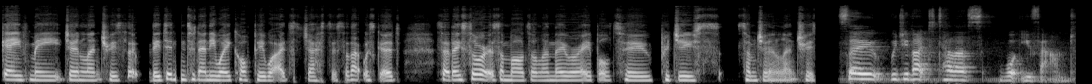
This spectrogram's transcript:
gave me journal entries that they didn't in any way copy what I'd suggested. So that was good. So they saw it as a model and they were able to produce some journal entries. So, would you like to tell us what you found?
